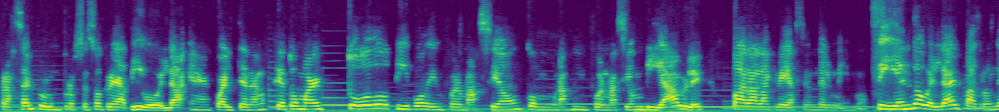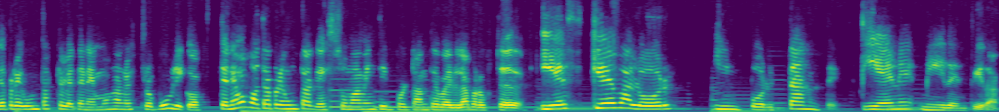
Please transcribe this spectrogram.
pasar por un proceso creativo, ¿verdad? En el cual tenemos que tomar todo tipo de información como una información viable para la creación del mismo. Siguiendo, ¿verdad? El patrón de preguntas que le tenemos a nuestro público, tenemos otra pregunta que es sumamente importante, ¿verdad? Para ustedes. Y es, ¿qué valor importante tiene mi identidad?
